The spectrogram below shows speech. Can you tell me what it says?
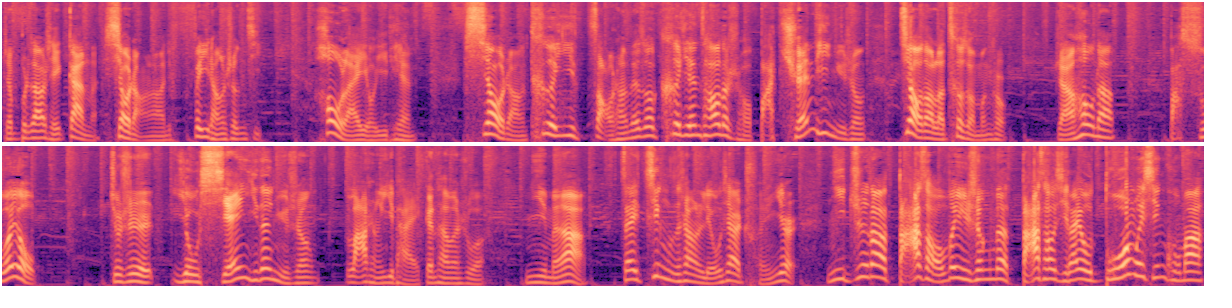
这不知道谁干的，校长啊就非常生气。后来有一天。校长特意早上在做课间操的时候，把全体女生叫到了厕所门口，然后呢，把所有就是有嫌疑的女生拉成一排，跟他们说：“你们啊，在镜子上留下唇印儿，你知道打扫卫生的打扫起来有多么辛苦吗？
